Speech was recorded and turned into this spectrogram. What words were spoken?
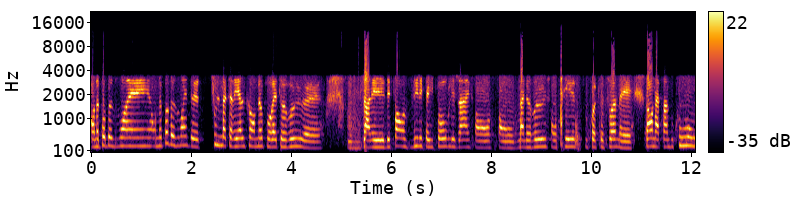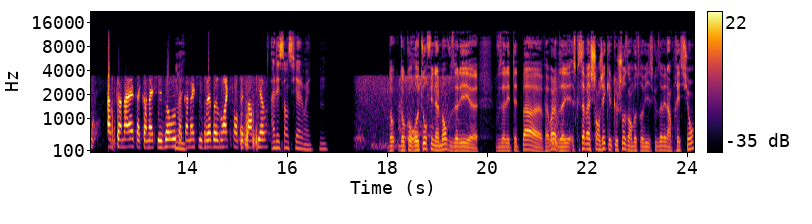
on n'a pas besoin on n'a pas besoin de tout le matériel qu'on a pour être heureux. euh, dans les des fois on se dit les pays pauvres, les gens ils sont, sont malheureux, ils sont tristes ou quoi que ce soit, mais là on apprend beaucoup à se connaître, à connaître les autres, à connaître les vrais besoins qui sont essentiels. À l'essentiel, oui. Hmm. Donc, donc au retour finalement, vous allez, euh, vous allez peut-être pas. euh, Enfin voilà, est-ce que ça va changer quelque chose dans votre vie? Est-ce que vous avez l'impression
